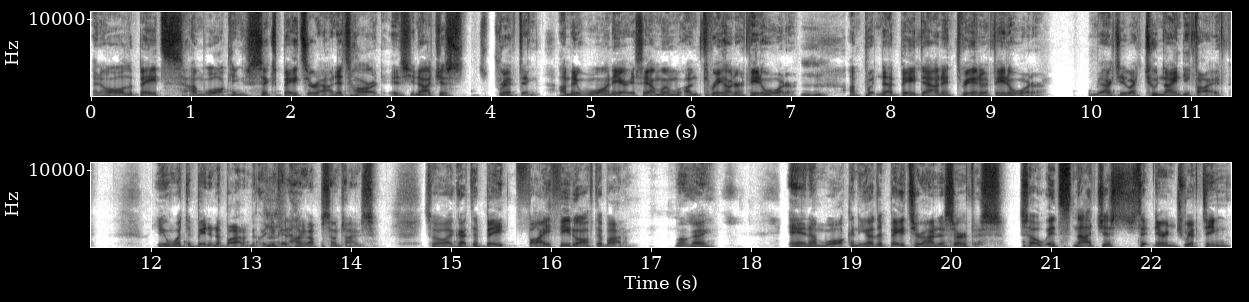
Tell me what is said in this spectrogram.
and all the baits, I'm walking six baits around. It's hard. It's you're not just drifting. I'm in one area. Say I'm in, on 300 feet of water. Mhm. I'm putting that bait down in 300 feet of water. Actually, like 295. You don't want the bait in the bottom because you get hung up sometimes. So I got the bait five feet off the bottom. Okay. And I'm walking the other baits around the surface. So it's not just sitting there and drifting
